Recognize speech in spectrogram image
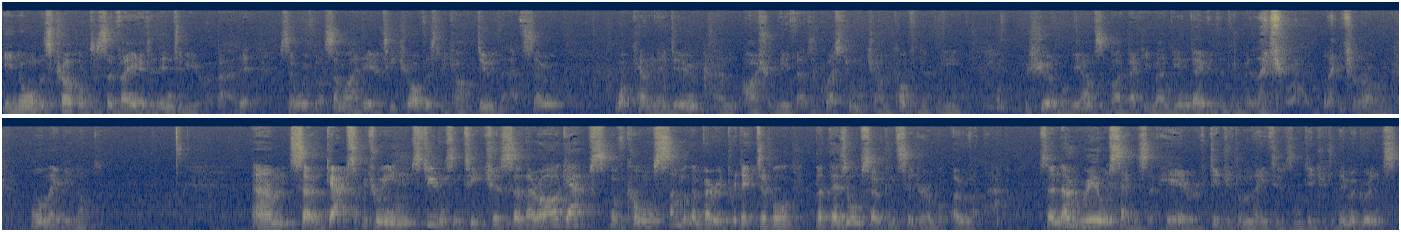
enormous trouble to survey it and interview about it, so we've got some idea. A teacher obviously can't do that, so what can they do? And I shall leave that as a question, which I'm confidently sure will be answered by Becky, Mandy and David a little bit later, later on, or maybe not. Um, so, gaps between students and teachers. So, there are gaps, of course, some of them very predictable, but there's also considerable overlap. So, no real sense of here of digital natives and digital immigrants,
